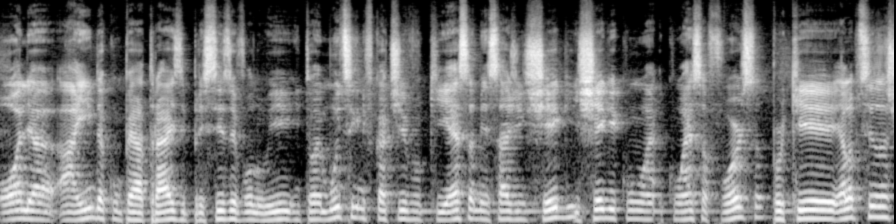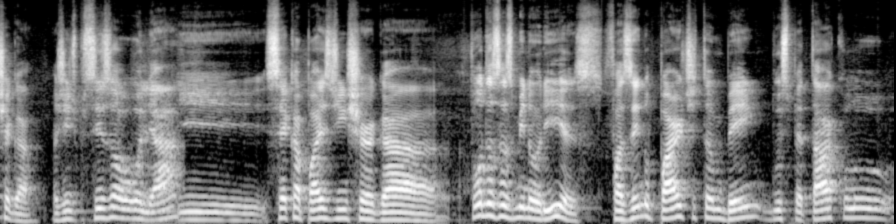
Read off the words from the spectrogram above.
olha ainda com o pé atrás e precisa evoluir. Então é muito significativo que essa mensagem chegue e chegue com, com essa força, porque ela precisa chegar. A gente precisa olhar e ser capaz de enxergar todas as minorias fazendo parte também do espetáculo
